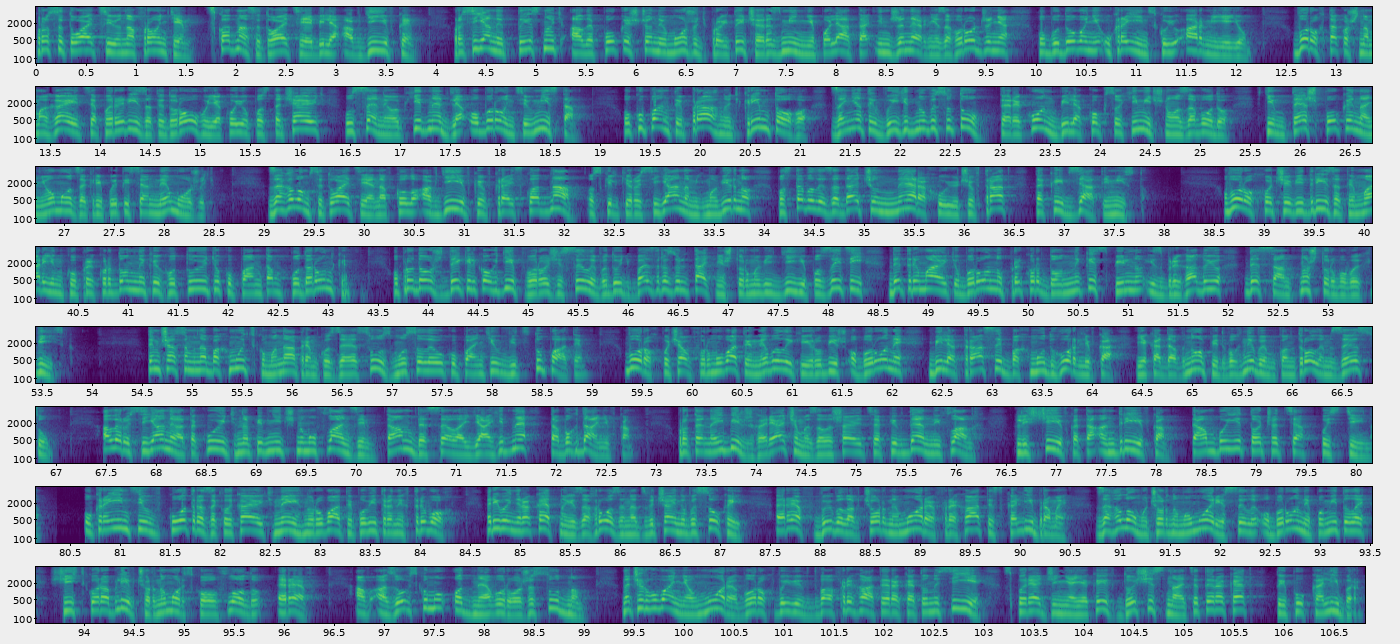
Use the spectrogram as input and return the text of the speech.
Про ситуацію на фронті. Складна ситуація біля Авдіївки. Росіяни тиснуть, але поки що не можуть пройти через мінні поля та інженерні загородження, побудовані українською армією. Ворог також намагається перерізати дорогу, якою постачають усе необхідне для оборонців міста. Окупанти прагнуть, крім того, зайняти вигідну висоту терекон біля коксохімічного заводу. Втім, теж поки на ньому закріпитися не можуть. Загалом ситуація навколо Авдіївки вкрай складна, оскільки росіянам ймовірно поставили задачу, не рахуючи втрат, таки взяти місто. Ворог хоче відрізати Мар'їнку. Прикордонники готують окупантам подарунки. Упродовж декількох діб ворожі сили ведуть безрезультатні штурмові дії позицій, де тримають оборону прикордонники спільно із бригадою десантно-штурмових військ. Тим часом на Бахмутському напрямку ЗСУ змусили окупантів відступати. Ворог почав формувати невеликий рубіж оборони біля траси Бахмут-Горлівка, яка давно під вогневим контролем ЗСУ. Але росіяни атакують на північному фланзі, там, де села Ягідне та Богданівка. Проте найбільш гарячими залишаються південний фланг Кліщіївка та Андріївка. Там бої точаться постійно. Українців вкотре закликають не ігнорувати повітряних тривог. Рівень ракетної загрози надзвичайно високий. РФ вивела в Чорне море фрегати з калібрами. Загалом у Чорному морі сили оборони помітили шість кораблів Чорноморського флоту РФ, а в Азовському одне вороже судно. На чергування в море ворог вивів два фрегати ракетоносії, спорядження яких до 16 ракет типу калібр.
